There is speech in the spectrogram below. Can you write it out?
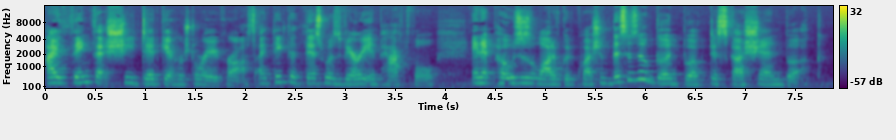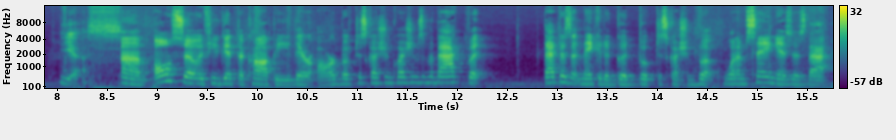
I think that she did get her story across. I think that this was very impactful and it poses a lot of good questions. This is a good book discussion book. yes Um, also, if you get the copy, there are book discussion questions in the back, but that doesn't make it a good book discussion book. What I'm saying is, is that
